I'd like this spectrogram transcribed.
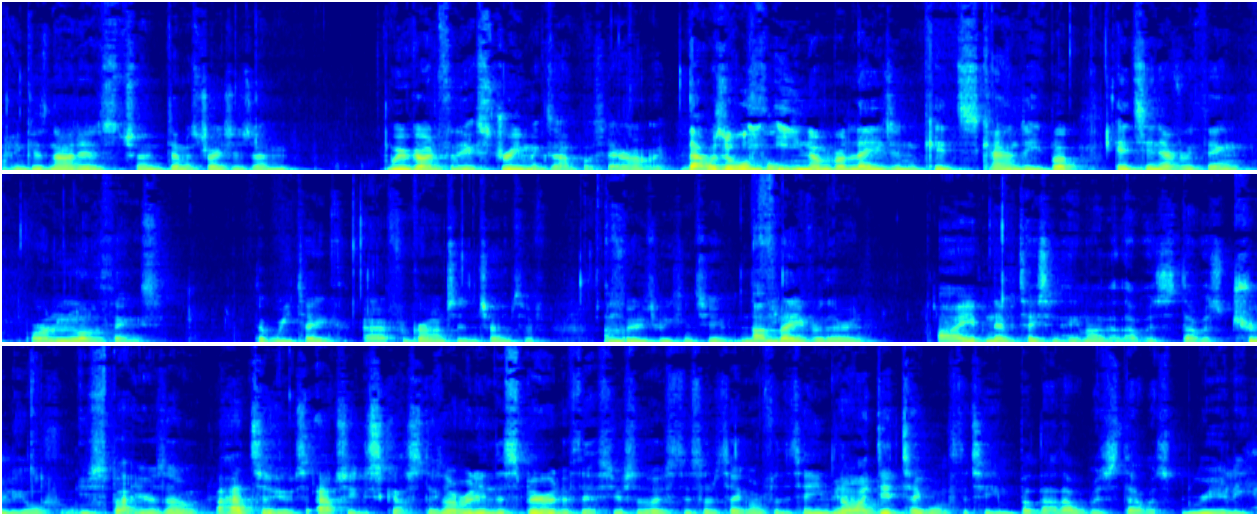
I think as Nadia's shown demonstrated, um, we're going for the extreme examples here, aren't we? that was awful. E number laden kids candy, but it's in everything or in a lot of things that we take uh, for granted in terms of the foods we consume and the flavour they're in. I've never tasted anything like that. That was that was truly awful. You spat yours out. I had to. It was absolutely disgusting. It's not really in the spirit of this. You're supposed to sort of take one for the team. No. I did take one for the team, but that, that was that was really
